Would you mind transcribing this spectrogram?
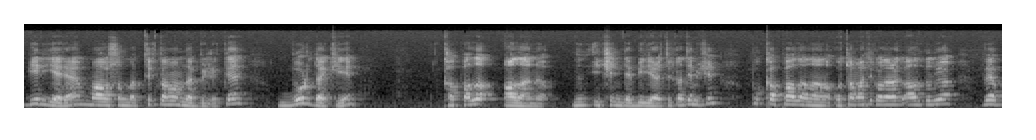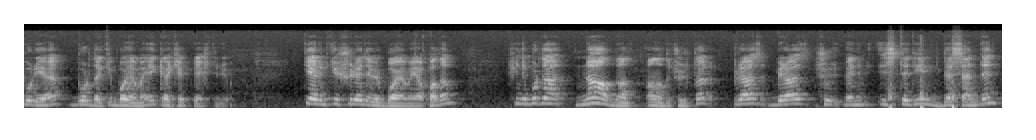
bir yere mouse'umla tıklamamla birlikte buradaki kapalı alanın içinde bir yere tıkladığım için bu kapalı alanı otomatik olarak algılıyor ve buraya buradaki boyamayı gerçekleştiriyor. Diyelim ki şuraya da bir boyama yapalım. Şimdi burada ne anladı çocuklar? Biraz biraz şu benim istediğim desenden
